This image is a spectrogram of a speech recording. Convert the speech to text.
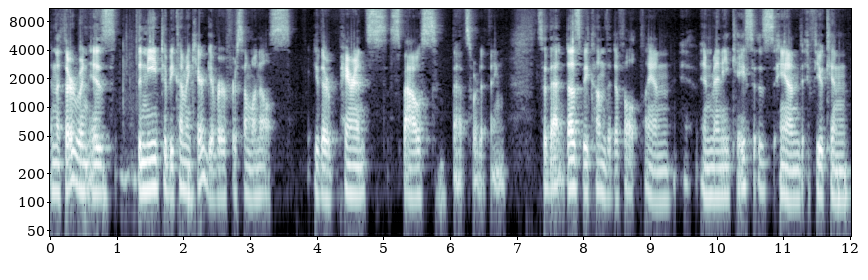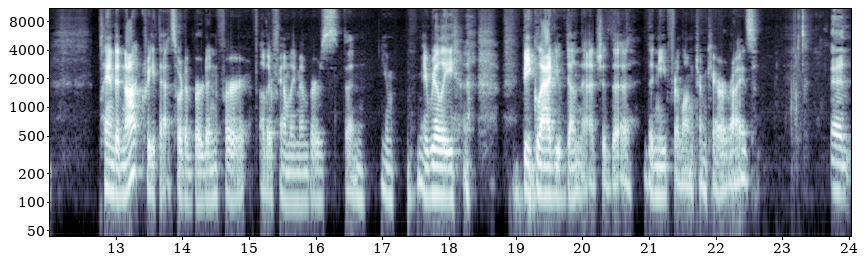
and the third one is the need to become a caregiver for someone else, either parents, spouse, that sort of thing. So that does become the default plan in many cases. And if you can plan to not create that sort of burden for other family members, then you may really be glad you've done that should the, the need for long-term care arise. And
